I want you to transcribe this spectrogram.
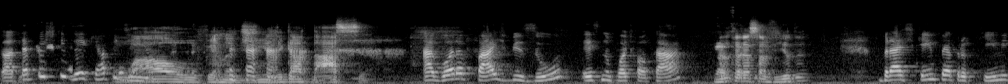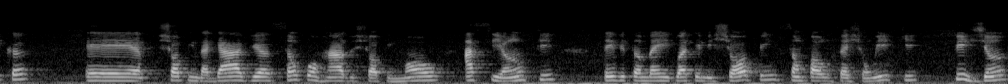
Eu até pesquisei aqui rapidinho. Uau, Fernandinha, ligadaça. Agora faz Bizu, esse não pode faltar. Nunca nessa vida. Braskem Petroquímica, é, Shopping da Gávea, São Conrado Shopping Mall, a Cianf, teve também Guatemi Shopping, São Paulo Fashion Week, Firjan,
